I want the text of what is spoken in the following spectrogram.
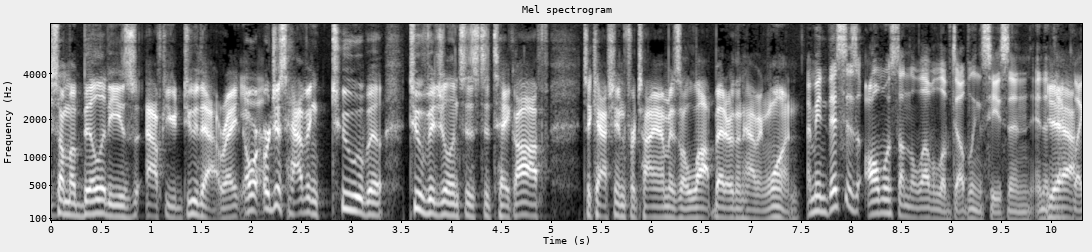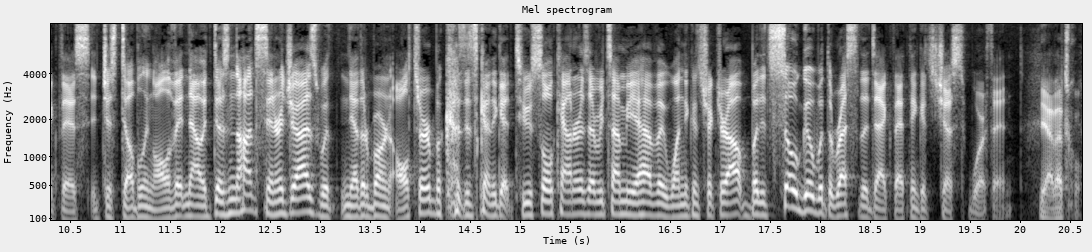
some abilities after you do that, right? Or, or just having two abil- two vigilances to take off to cash in for Tayam is a lot better than having one. I mean, this is almost on the level of doubling season in a Yeah. deck like this. It just doubling all of it. Now, it does not synergize with Netherborn Altar because it's going to get two soul counters every time you have a one constrictor out, but it's so good with the rest of the deck that I think it's just worth it. Yeah, that's cool.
